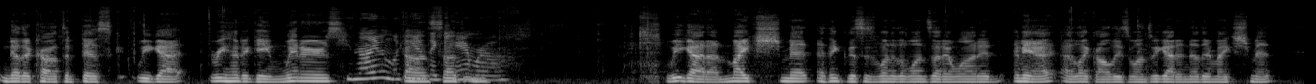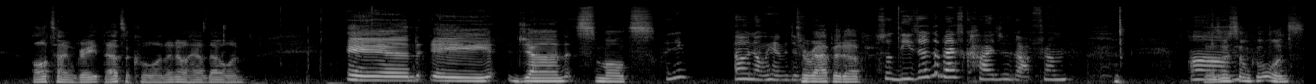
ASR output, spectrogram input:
Another Carlton Fisk. We got 300 game winners. He's not even looking Don at the Sutton. camera. We got a Mike Schmidt. I think this is one of the ones that I wanted. I mean, I, I like all these ones. We got another Mike Schmidt. All time great. That's a cool one. I don't have that one. And a John Smoltz I think. Oh no, we have a different. to wrap it up. So these are the best cards we got from. Those Um, are some cool ones.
